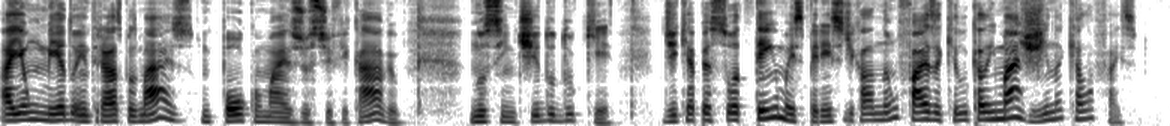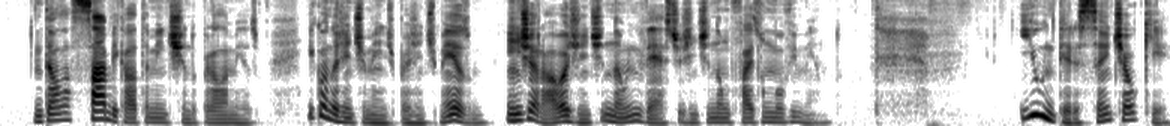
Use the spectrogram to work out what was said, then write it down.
Aí é um medo, entre aspas, mais um pouco mais justificável, no sentido do quê? De que a pessoa tem uma experiência de que ela não faz aquilo que ela imagina que ela faz. Então ela sabe que ela está mentindo para ela mesma. E quando a gente mente para a gente mesmo, em geral a gente não investe, a gente não faz um movimento. E o interessante é o quê?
